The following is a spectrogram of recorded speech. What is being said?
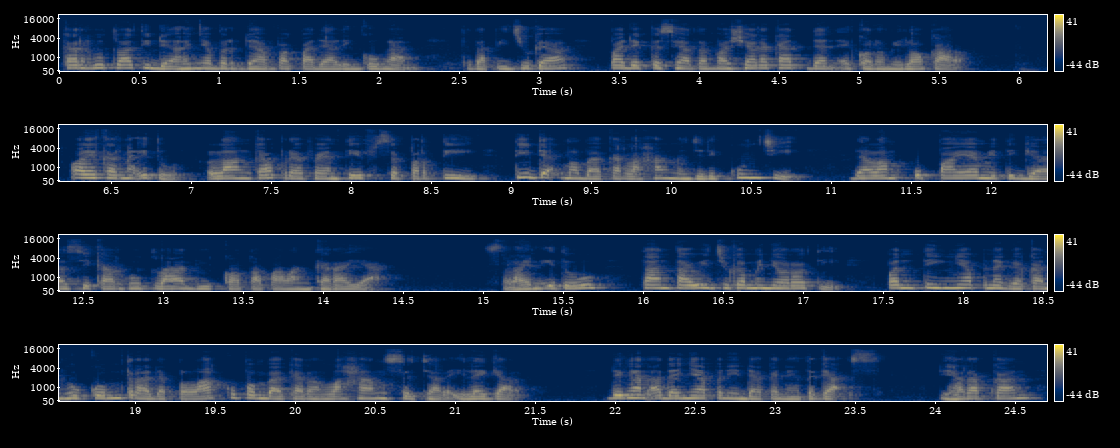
karhutla tidak hanya berdampak pada lingkungan, tetapi juga pada kesehatan masyarakat dan ekonomi lokal. Oleh karena itu, langkah preventif seperti tidak membakar lahan menjadi kunci dalam upaya mitigasi karhutla di kota Palangkaraya. Selain itu, Tantawi juga menyoroti pentingnya penegakan hukum terhadap pelaku pembakaran lahan secara ilegal. Dengan adanya penindakan yang tegas, diharapkan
